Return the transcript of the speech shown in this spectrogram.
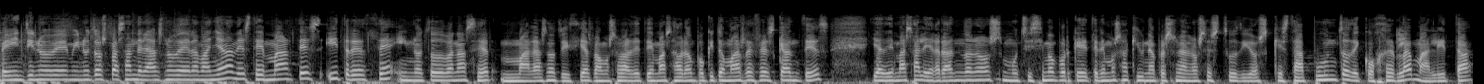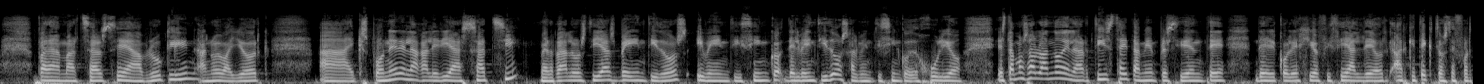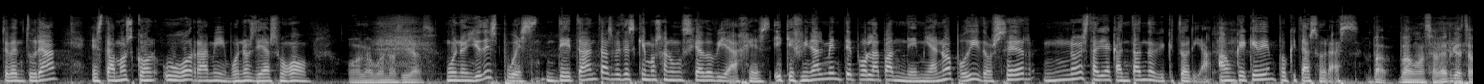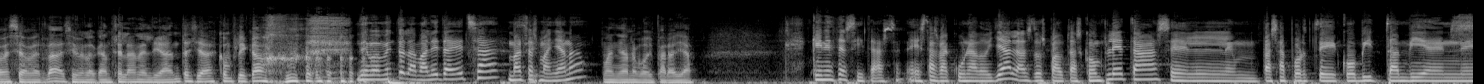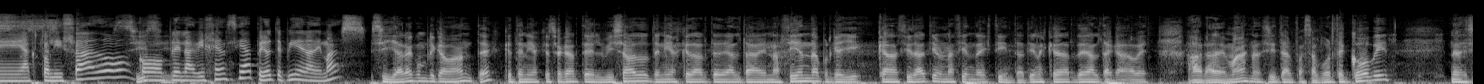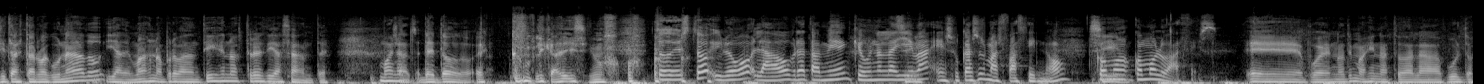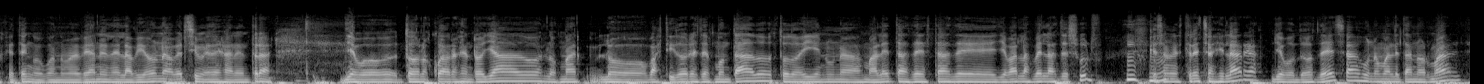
29 minutos pasan de las 9 de la mañana de este martes y 13 y no todo van a ser malas noticias. Vamos a hablar de temas ahora un poquito más refrescantes y además alegrándonos muchísimo porque tenemos aquí una persona en los estudios que está a punto de coger la maleta para marcharse a Brooklyn, a Nueva York, a exponer en la galería Sachi, ¿verdad? Los días 22 y 25, del 22 al 25 de julio. Estamos hablando del artista y también presidente del Colegio Oficial de Arquitectos de Fuerteventura. Estamos con Hugo Rami. Buenos días, Hugo. Hola, buenos días. Bueno, yo después de tantas veces que hemos anunciado viajes y que finalmente por la pandemia no ha podido ser, no estaría cantando victoria, aunque queden poquitas horas. vamos a ver que esta vez sea verdad. Si me lo cancelan el día antes ya es complicado. de momento la maleta hecha, ¿marchas mañana? Mañana voy para allá. ¿Qué necesitas? ¿Estás vacunado ya? ¿Las dos pautas completas? ¿El em, pasaporte COVID también eh, actualizado? con plena vigencia? ¿Pero te piden además? Sí, ya era complicado antes, que tenías que sacarte el visado, tenías que darte de alta en Hacienda, porque allí cada ciudad tiene una Hacienda distinta, tienes que dar de alta cada vez. Ahora además necesitas el pasaporte COVID necesita estar vacunado y además una prueba de antígenos tres días antes. Bueno, de todo, es complicadísimo. Todo esto y luego la obra también que uno la lleva, en su caso es más fácil, ¿no? ¿Cómo, ¿cómo lo haces? Eh, pues no te imaginas todas las bultos que tengo cuando me vean en el avión a ver si me dejan entrar. Llevo todos los cuadros enrollados, los, los bastidores desmontados, todo ahí en unas maletas de estas de llevar las velas de surf, que son estrechas y largas. Llevo dos de esas, una maleta normal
